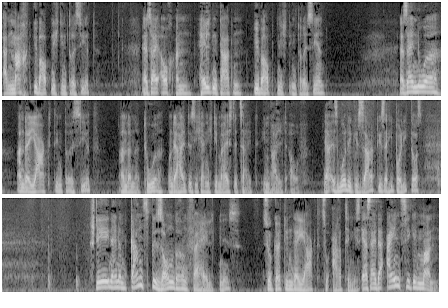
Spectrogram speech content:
an Macht überhaupt nicht interessiert. Er sei auch an Heldentaten überhaupt nicht interessiert. Er sei nur an der Jagd interessiert, an der Natur und er halte sich ja nicht die meiste Zeit im Wald auf. Ja, es wurde gesagt, dieser Hippolytos stehe in einem ganz besonderen Verhältnis zur Göttin der Jagd, zu Artemis. Er sei der einzige Mann,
